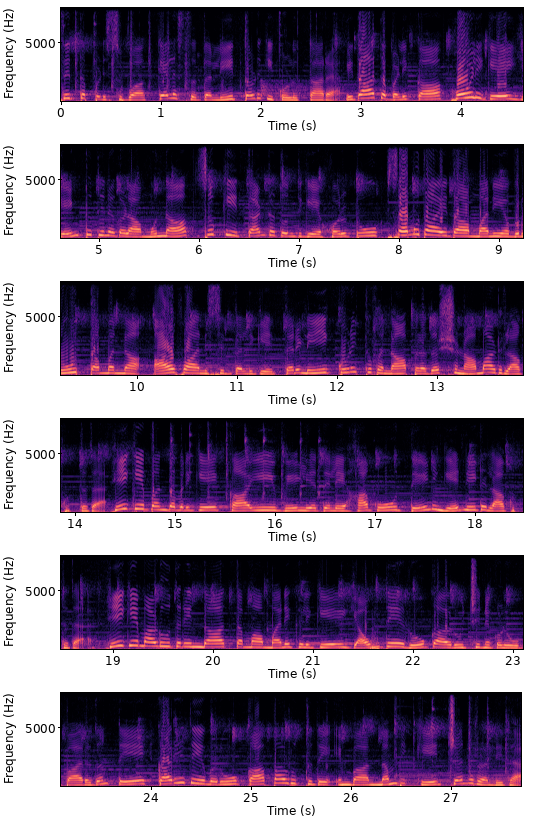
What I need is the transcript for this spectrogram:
ಸಿದ್ಧಪಡಿಸುವ ಕೆಲಸದಲ್ಲಿ ತೊಡಗಿಕೊಳ್ಳುತ್ತಾರೆ. ಇದಾದ ಬಳಿಕ ಹೋಳಿಗೆ ಎಂಟು ದಿನಗಳ ಮುನ್ನ ಸುಗ್ಗಿ ತಂಡದೊಂದಿಗೆ ಹೊರಟು ಸಮುದಾಯದ ಮನೆಯವರು ತಮ್ಮನ್ನ ಆಹ್ವಾನಿಸಿದ್ದಲ್ಲಿಗೆ ತೆರಳಿ ಕುಣಿತವನ್ನ ಪ್ರದರ್ಶನ ಮಾಡಲಾಗುತ್ತದೆ. ಹೀಗೆ ಬಂದವರಿಗೆ ಕಾಯಿ, ವೀಳ್ಯದೆಲೆ ಹಾಗೂ ದೇಣಿಗೆ ನೀಡಲಾಗುತ್ತದೆ. ಹೀಗೆ ಮಾಡುವುದರಿಂದ ತಮ್ಮ ಮನೆಗಳಿಗೆ ಯಾವುದೇ ರೋಗ ರುಜಿನಗಳು ಬಾರದಂತೆ ಕರಿದೇವರು ಕಾಪಾಡುತ್ತದೆ ಎಂಬ ನಂಬಿಕೆ ಜನರಲ್ಲಿದೆ.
